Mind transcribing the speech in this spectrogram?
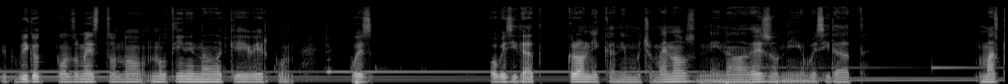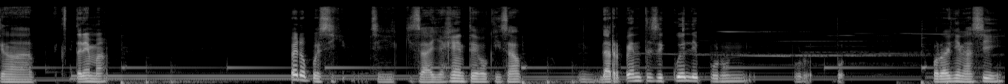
el público que consume esto no, no tiene nada que ver con, pues, obesidad crónica, ni mucho menos, ni nada de eso, ni obesidad más que nada extrema. Pero pues sí, sí, quizá haya gente o quizá de repente se cuele por un. por, por, alguien así.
